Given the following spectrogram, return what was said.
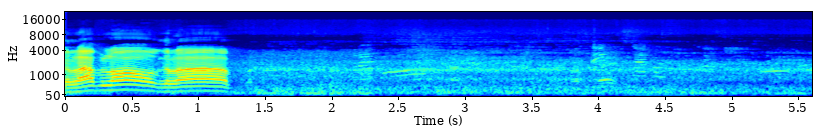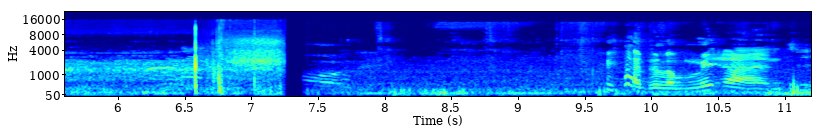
Gelap loh, gelap. Aduh lemik anjir.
